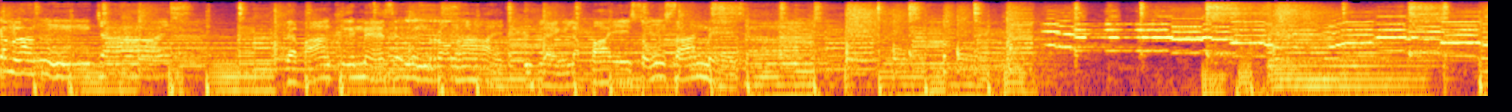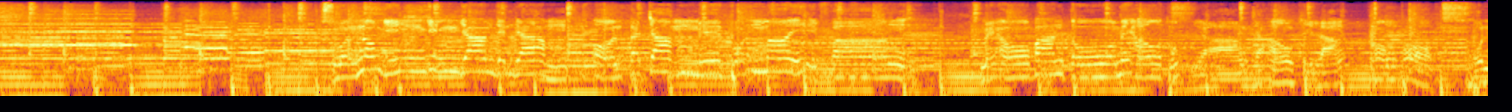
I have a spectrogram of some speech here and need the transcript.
กำลังใจแต่บางคืนแม่สะอื้นร้องไห้ลูกแหล่งละไปสงสารแม่จ้ นน้องหญิงยิ่งยามเย็นยามอ่อนแต่จำเหตุผลไม่ฟัง ไม่เอาบ้านโตไม่เอาทุกอย่างจะเอาขี้หลังของพ่อคน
